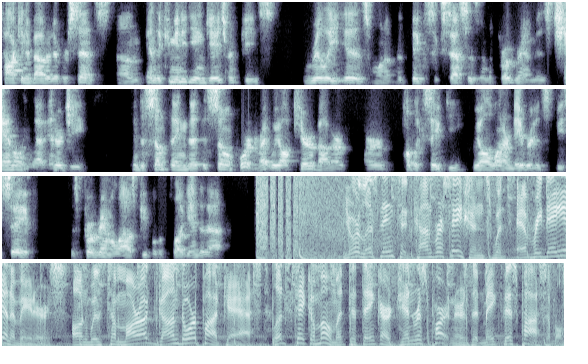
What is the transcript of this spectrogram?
talking about it ever since. Um, and the community engagement piece really is one of the big successes in the program is channeling that energy into something that is so important, right? We all care about our, our public safety. We all want our neighborhoods to be safe. This program allows people to plug into that. You're listening to Conversations with Everyday Innovators on With Tamara Ghandour podcast. Let's take a moment to thank our generous partners that make this possible.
